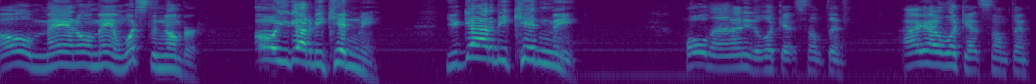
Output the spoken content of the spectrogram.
Oh, man, oh, man. What's the number? Oh, you got to be kidding me. You got to be kidding me. Hold on. I need to look at something. I got to look at something.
